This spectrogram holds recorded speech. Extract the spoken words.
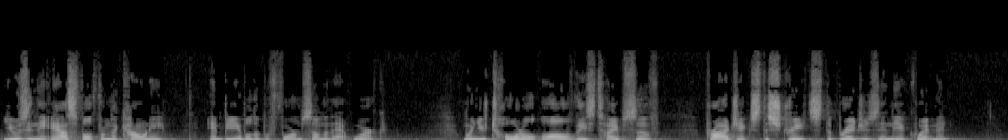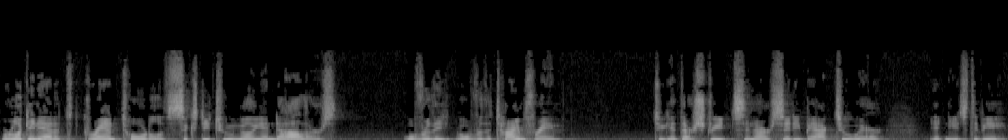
using the asphalt from the county and be able to perform some of that work. When you total all of these types of projects, the streets, the bridges, and the equipment, we're looking at a grand total of $62 million over the, over the time frame to get our streets in our city back to where it needs to be.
